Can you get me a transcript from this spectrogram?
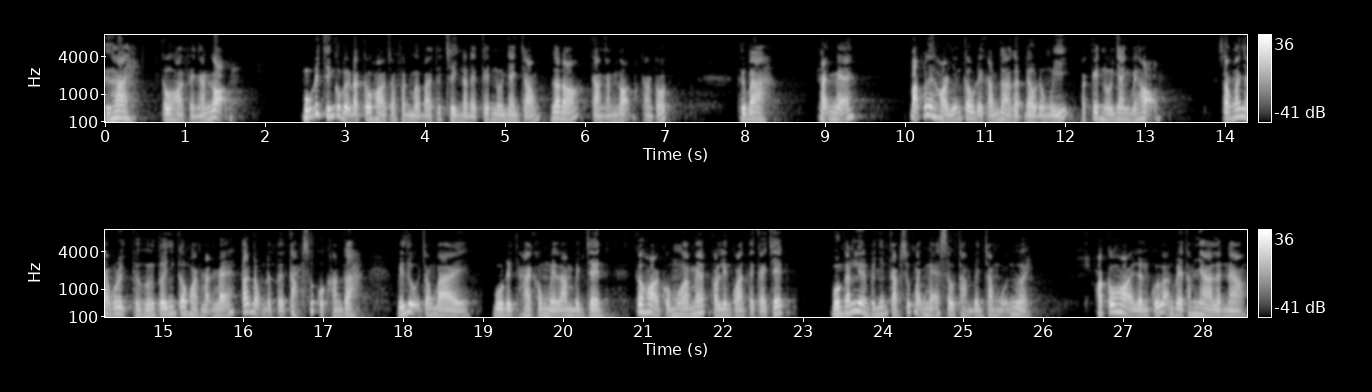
Thứ hai, câu hỏi phải ngắn gọn. Mục đích chính của việc đặt câu hỏi trong phần mở bài thuyết trình là để kết nối nhanh chóng, do đó càng ngắn gọn càng tốt. Thứ ba, mạnh mẽ bạn có thể hỏi những câu để khán giả gật đầu đồng ý và kết nối nhanh với họ. Song các nhà vô địch thường hướng tới những câu hỏi mạnh mẽ tác động được tới cảm xúc của khán giả. Ví dụ trong bài vô địch 2015 bên trên, câu hỏi của Mohamed có liên quan tới cái chết, vốn gắn liền với những cảm xúc mạnh mẽ sâu thẳm bên trong mỗi người. Hoặc câu hỏi lần cuối bạn về thăm nhà lần nào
